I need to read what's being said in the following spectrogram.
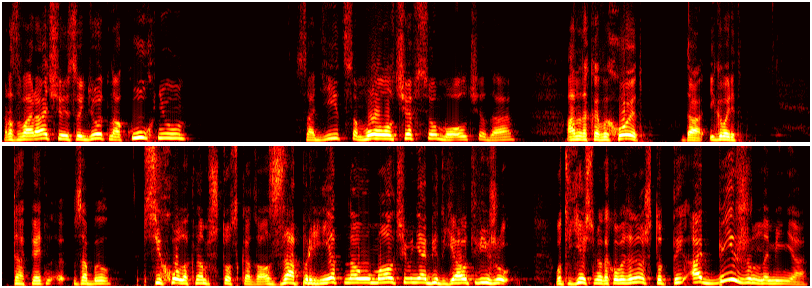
разворачивается, идет на кухню, садится, молча все, молча, да. Она такая выходит, да, и говорит, Ты опять э, забыл. Психолог нам что сказал? Запрет на умалчивание обид. Я вот вижу, вот есть у меня такое что ты обижен на меня.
